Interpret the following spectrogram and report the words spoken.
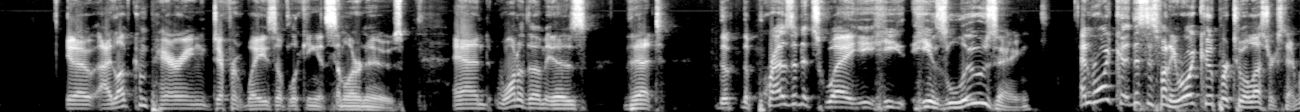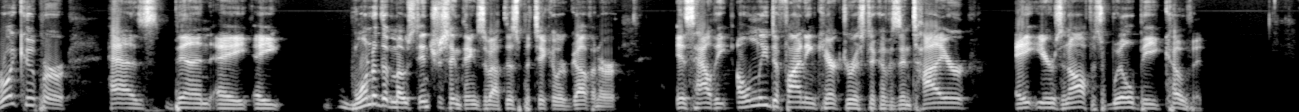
you know, I love comparing different ways of looking at similar news. And one of them is that the the president's way he he he is losing. And Roy, this is funny. Roy Cooper, to a lesser extent, Roy Cooper has been a a one of the most interesting things about this particular governor is how the only defining characteristic of his entire eight years in office will be COVID.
